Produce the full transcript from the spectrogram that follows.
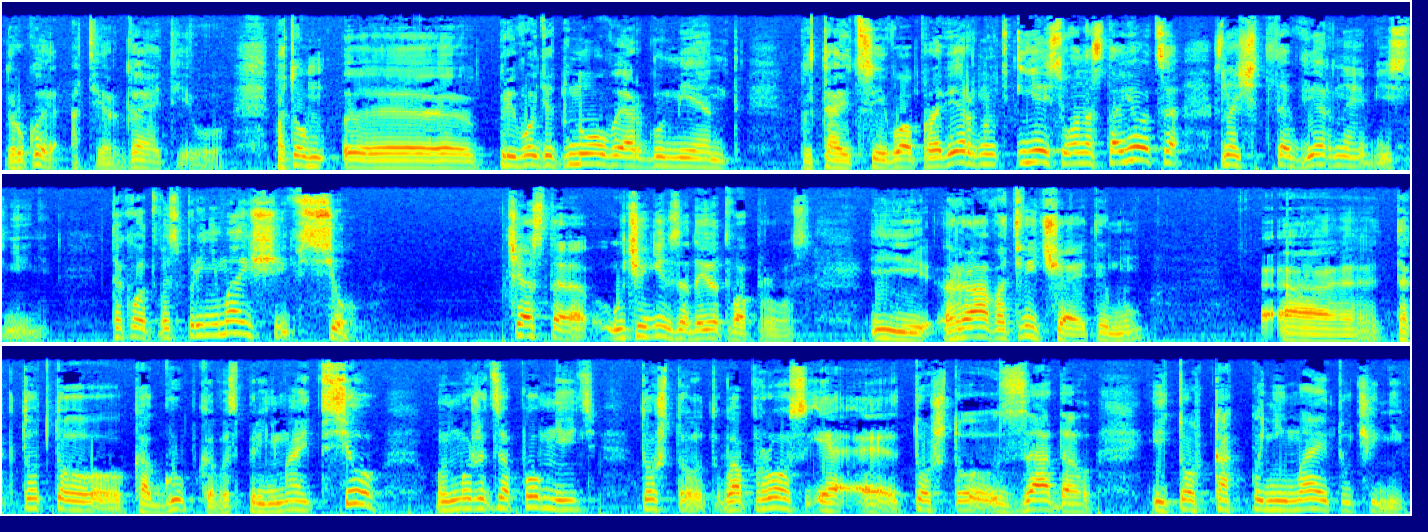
другой отвергает его, потом э, приводит новый аргумент, пытаются его опровергнуть, и если он остается, значит, это верное объяснение. Так вот, воспринимающий все. Часто ученик задает вопрос, и Рав отвечает ему, а, так тот, кто как губка воспринимает все, он может запомнить то, что вопрос, и, э, то, что задал, и то, как понимает ученик.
